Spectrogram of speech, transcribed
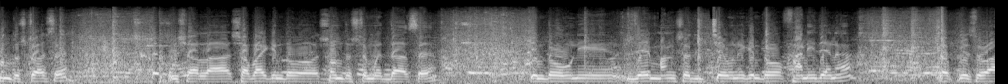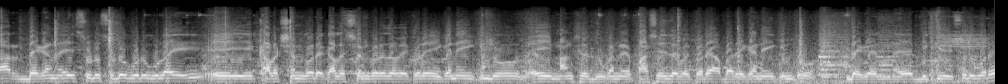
সন্তুষ্ট আছে। ইনশাল্লাহ সবাই কিন্তু সন্তুষ্টের মধ্যে আছে। কিন্তু উনি যে মাংস দিচ্ছে, উনি কিন্তু ফানি দেয় না। সব কিছু আর দেখেন এই ছোটো ছোটো গরুগুলাই এই কালেকশন করে কালেকশন করে, যাবে করে, এখানেই কিন্তু এই মাংসের দোকানের পাশে যাবে করে, আবার এখানেই কিন্তু দেখেন বিক্রি শুরু করে।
